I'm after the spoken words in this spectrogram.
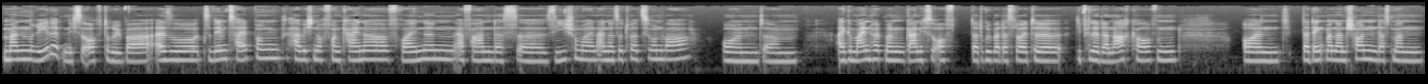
Man redet nicht so oft drüber. Also zu dem Zeitpunkt habe ich noch von keiner Freundin erfahren, dass äh, sie schon mal in einer Situation war. Und ähm, allgemein hört man gar nicht so oft darüber, dass Leute die Pille danach kaufen. Und da denkt man dann schon, dass man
